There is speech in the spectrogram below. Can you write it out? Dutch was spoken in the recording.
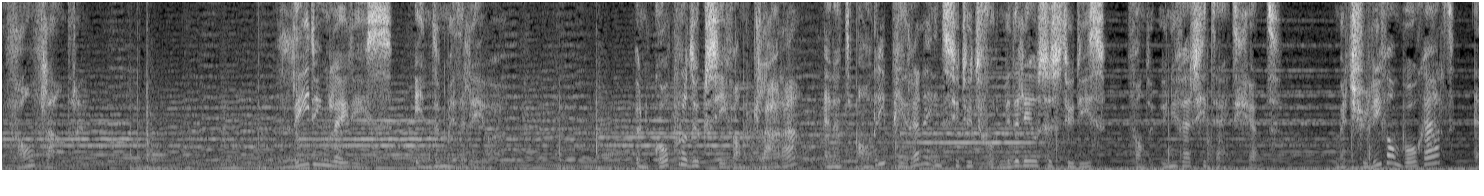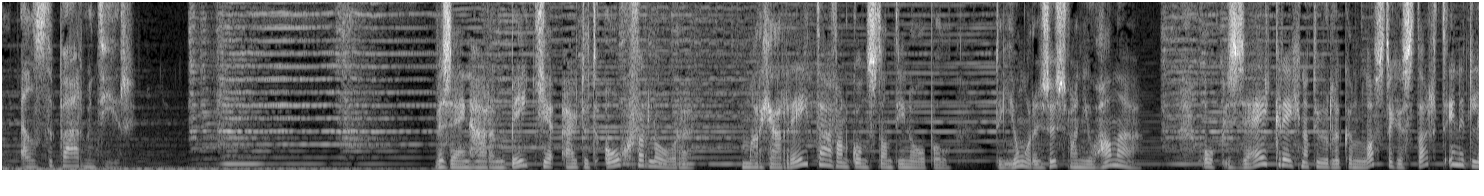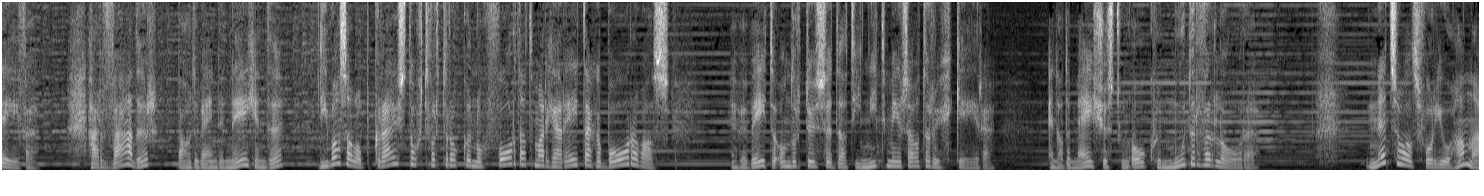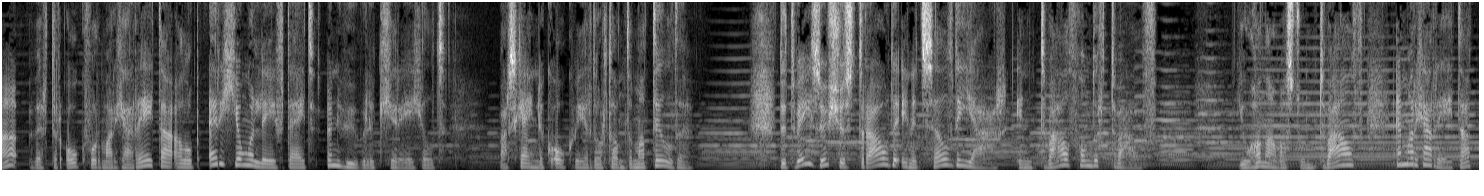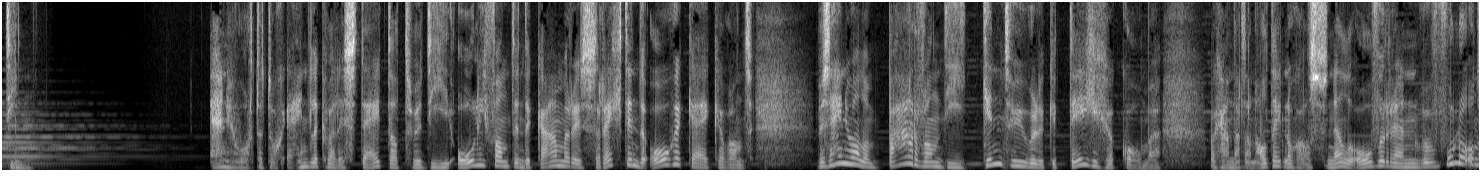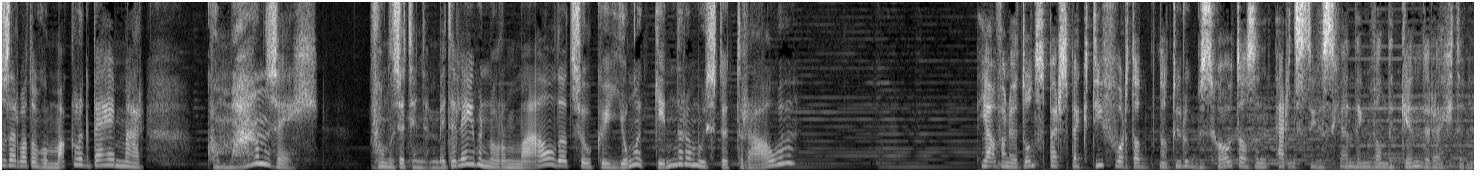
van Vlaanderen. Leading Ladies in de middeleeuwen. Een co-productie van Clara en het Henri Pirenne Instituut voor Middeleeuwse Studies van de Universiteit Gent. Met Julie van Bogaert en Els de Paarmentier. We zijn haar een beetje uit het oog verloren. Margaretha van Constantinopel, de jongere zus van Johanna. Ook zij kreeg natuurlijk een lastige start in het leven. Haar vader, Boudewijn IX, die was al op kruistocht vertrokken nog voordat Margaretha geboren was. En we weten ondertussen dat hij niet meer zou terugkeren. En dat de meisjes toen ook hun moeder verloren. Net zoals voor Johanna werd er ook voor Margaretha al op erg jonge leeftijd een huwelijk geregeld. Waarschijnlijk ook weer door tante Mathilde. De twee zusjes trouwden in hetzelfde jaar, in 1212. Johanna was toen 12 en Margaretha 10. En nu wordt het toch eindelijk wel eens tijd dat we die olifant in de kamer eens recht in de ogen kijken, want we zijn nu al een paar van die kindhuwelijken tegengekomen. We gaan daar dan altijd nogal snel over en we voelen ons daar wat ongemakkelijk bij, maar kom aan zeg. Vonden ze het in de middeleeuwen normaal dat zulke jonge kinderen moesten trouwen? Ja, vanuit ons perspectief wordt dat natuurlijk beschouwd als een ernstige schending van de kinderrechten.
